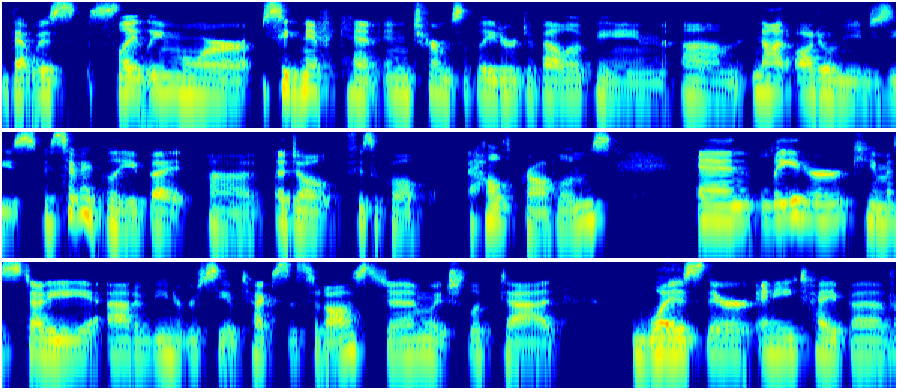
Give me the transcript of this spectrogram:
that was slightly more significant in terms of later developing um, not autoimmune disease specifically, but uh, adult physical health problems. And later came a study out of the University of Texas at Austin, which looked at was there any type of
